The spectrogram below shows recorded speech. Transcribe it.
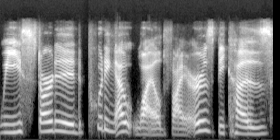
we started putting out wildfires because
